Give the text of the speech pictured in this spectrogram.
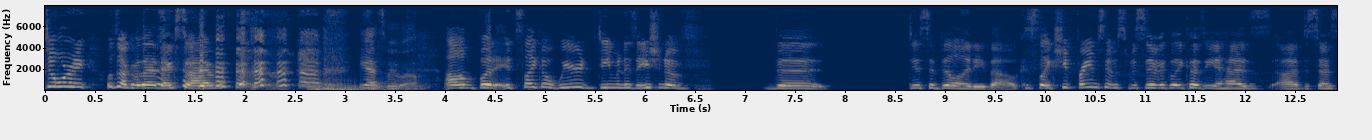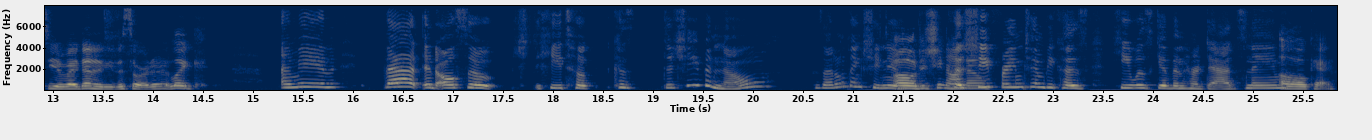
Don't worry, we'll talk about that next time. yes, we will. um, but it's like a weird demonization of the disability though. Cause like she frames him specifically because he has uh, dissociative identity disorder. Like, I mean, that and also he took because did she even know? Because I don't think she knew. oh, did she not because she framed him because he was given her dad's name. Oh, okay.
